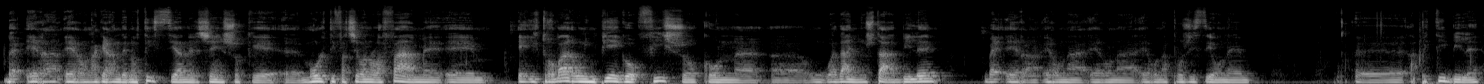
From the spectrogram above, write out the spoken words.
beh, era, era, una grande notizia, nel senso che eh, molti facevano la fame e e il trovare un impiego fisso con uh, un guadagno stabile, beh, era, era, una, era, una, era una, posizione eh, appetibile.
